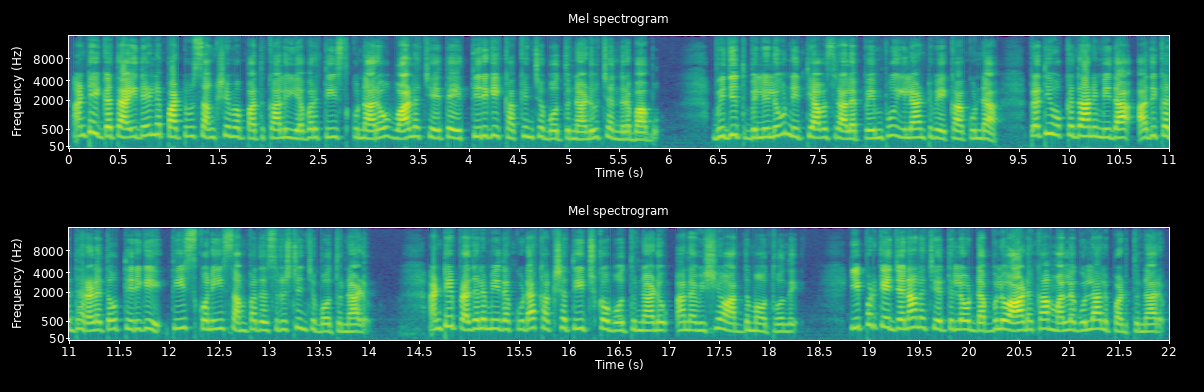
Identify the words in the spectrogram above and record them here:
అంటే గత ఐదేళ్ళ పాటు సంక్షేమ పథకాలు ఎవరు తీసుకున్నారో వాళ్ళ చేతే తిరిగి కక్కించబోతున్నాడు చంద్రబాబు. విద్యుత్ బిల్లులు నిత్యావసరాల పెంపు ఇలాంటివే కాకుండా ప్రతి ఒక్కదాని మీద అధిక ధరలతో తిరిగి తీసుకొని సంపద సృష్టించబోతున్నాడు. అంటే ప్రజల మీద కూడా కక్ష తీర్చుకోబోతున్నాడు అన్న విషయం అర్థమవుతోంది. ఇప్పటికే జనాల చేతుల్లో డబ్బులు ఆడక మల్లగుల్లాలు పడుతున్నారు.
